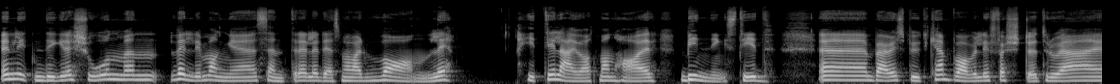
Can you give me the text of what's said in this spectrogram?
En liten digresjon, men veldig mange sentre, eller det som har vært vanlig hittil, er jo at man har bindingstid. Eh, Barry's Bootcamp var vel de første, tror jeg,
